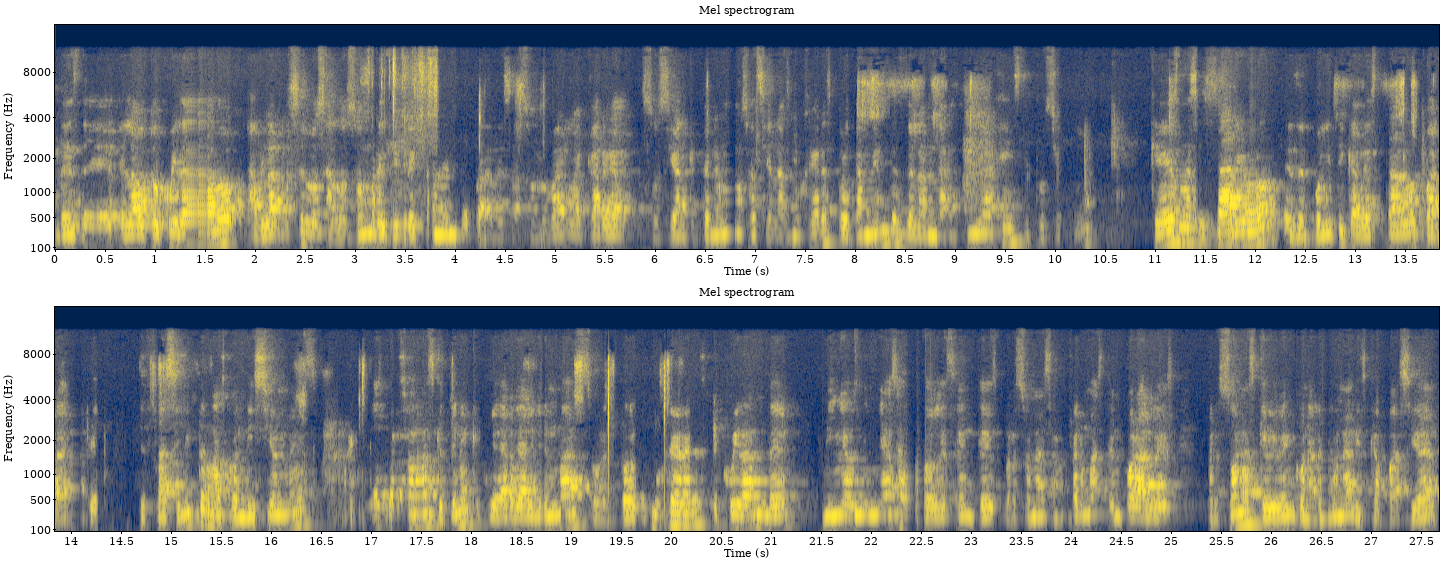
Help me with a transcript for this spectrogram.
desde el autocuidado, hablárselos a los hombres directamente para desasolvar la carga social que tenemos hacia las mujeres, pero también desde el andamiaje institucional que es necesario desde política de Estado para que se faciliten las condiciones a aquellas personas que tienen que cuidar de alguien más, sobre todo las mujeres que cuidan de niños, niñas, adolescentes, personas enfermas temporales, personas que viven con alguna discapacidad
